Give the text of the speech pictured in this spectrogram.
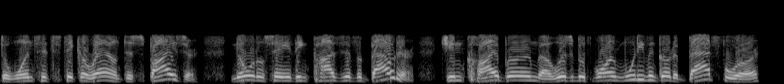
The ones that stick around despise her. No one will say anything positive about her. Jim Clyburn, Elizabeth Warren won't even go to bat for her.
